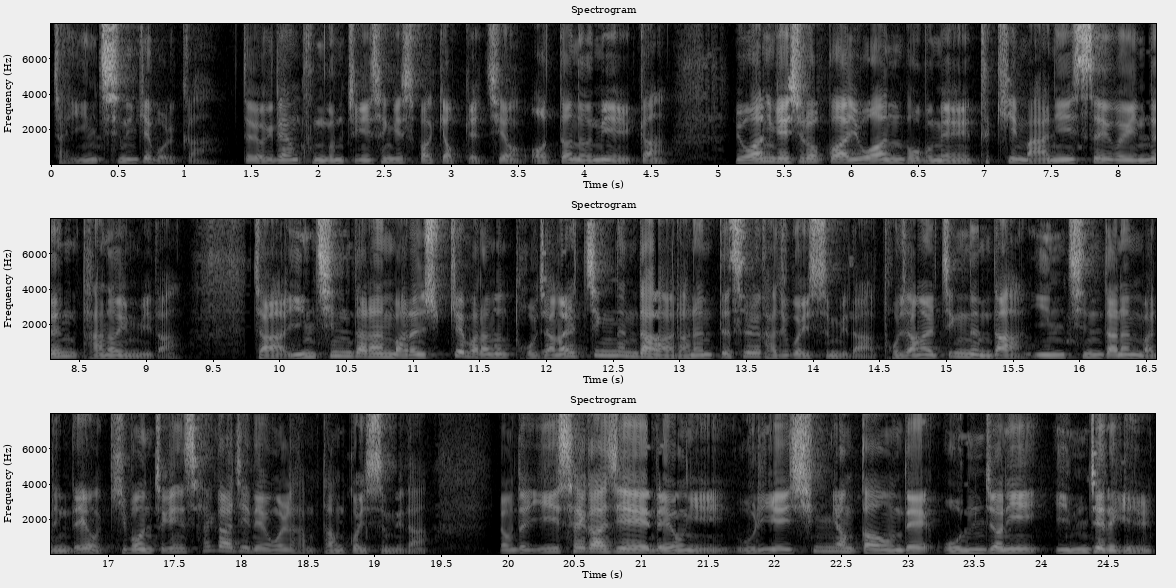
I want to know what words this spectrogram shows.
자, 인치는 게 뭘까? 또 여기에 대한 궁금증이 생길 수밖에 없겠지요. 어떤 의미일까? 요한계시록과 요한복음에 특히 많이 쓰이고 있는 단어입니다. 자, 인친다라는 말은 쉽게 말하면 도장을 찍는다라는 뜻을 가지고 있습니다. 도장을 찍는다, 인친다는 말인데요. 기본적인 세 가지 내용을 담- 담고 있습니다. 여러분들 이 세 가지의 내용이 우리의 심령 가운데 온전히 임재되길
